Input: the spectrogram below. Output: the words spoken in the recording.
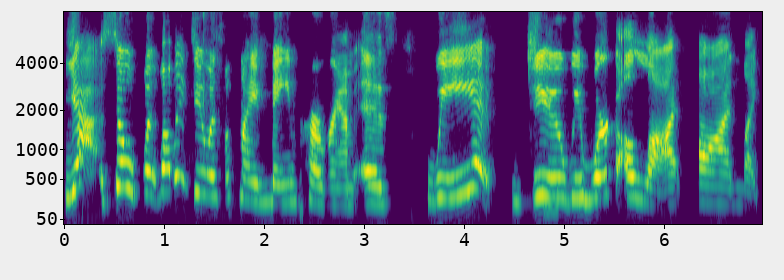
Yeah. So what, we do is with my main program is we do we work a lot on like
